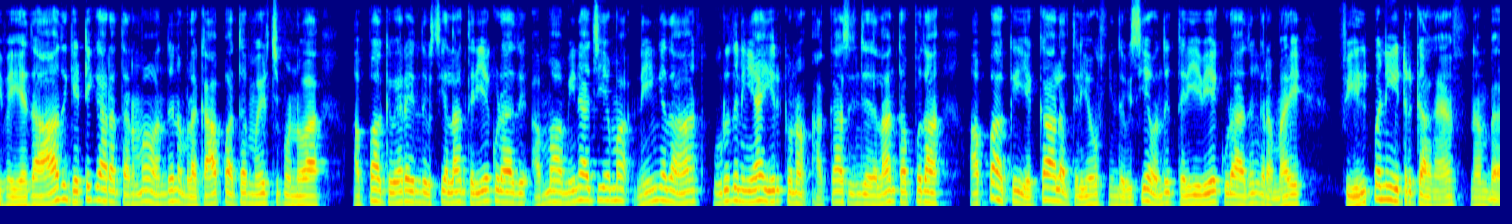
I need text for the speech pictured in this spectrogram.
இவன் ஏதாவது கெட்டிக்காரத்தனமாக வந்து நம்மளை காப்பாற்ற முயற்சி பண்ணுவா. அப்பாவுக்கு வேற இந்த விஷயம்லாம் தெரியக்கூடாது. அம்மா மீனாட்சி அம்மா நீங்கள் தான் உறுதுணையாக இருக்கணும். அக்கா செஞ்சதெல்லாம் தப்பு தான் அப்பாவுக்கு எக்காலத்துலேயும் இந்த விஷயம் வந்து தெரியவே கூடாதுங்கிற மாதிரி ஃபீல் பண்ணிகிட்டு இருக்காங்க. நம்ம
